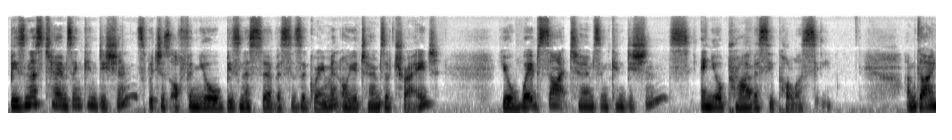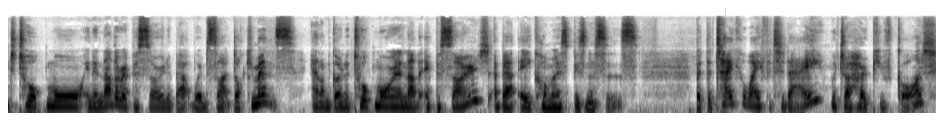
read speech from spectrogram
business terms and conditions, which is often your business services agreement or your terms of trade, your website terms and conditions, and your privacy policy. I'm going to talk more in another episode about website documents, and I'm going to talk more in another episode about e commerce businesses. But the takeaway for today, which I hope you've got,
